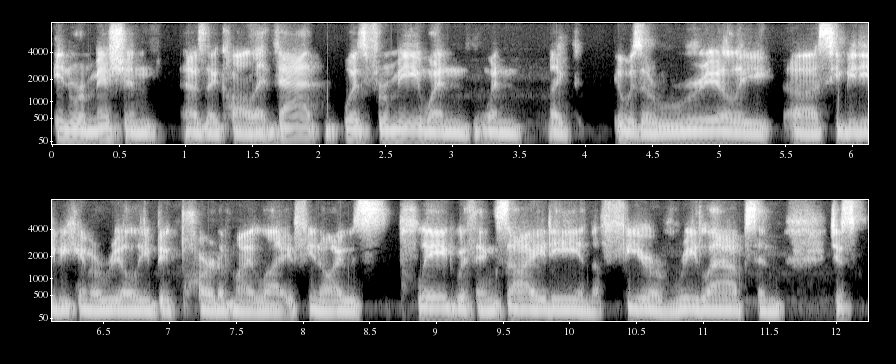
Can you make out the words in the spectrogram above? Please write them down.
in remission, as they call it, that was for me when when like it was a really uh, CBD became a really big part of my life. You know, I was plagued with anxiety and the fear of relapse and just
